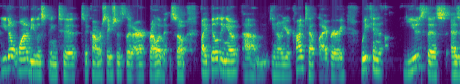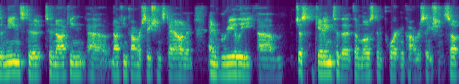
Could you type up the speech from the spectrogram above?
you don't want to be listening to to conversations that aren't relevant. So by building out um, you know your content library we can use this as a means to to knocking uh, knocking conversations down and and really um, just getting to the the most important conversations. So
